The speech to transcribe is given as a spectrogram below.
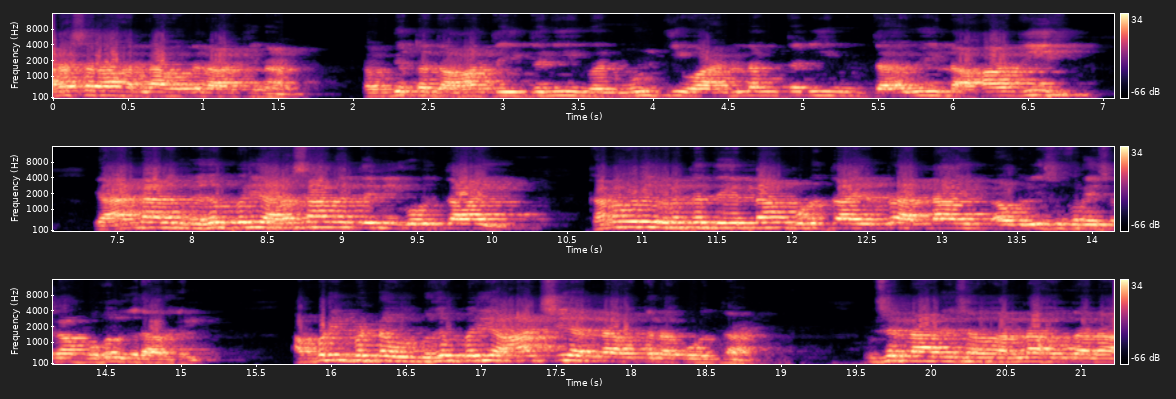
அரசராக அல்லாஹுதல் ஆக்கினான். தம்பிக்கத் ஆத்தை தனி முல்கி அல்லம் தனி தவில் அஹாதி யாருனாலும் மிகப்பெரிய அரசாங்கத்தை நீ கொடுத்தாய் கணவரை விளக்கத்தை எல்லாம் கொடுத்தாய் என்று அல்லாஹ் அவர் யூசுப் புகழ்கிறார்கள். அப்படிப்பட்ட ஒரு மிகப்பெரிய ஆட்சி அல்லாஹால கொடுத்தான். அல்லாஹாலா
